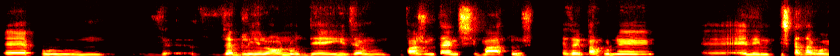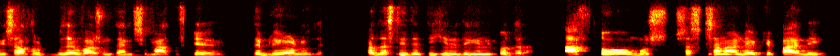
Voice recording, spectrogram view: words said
ε, που δεν πληρώνονται ή δεν βάζουν τα ένσημά τους. Εδώ υπάρχουν ε, ελληνικής καταγωγής άνθρωποι που δεν βάζουν τα ένσημά τους και δεν πληρώνονται. Φανταστείτε τι γίνεται γενικότερα. Αυτό όμως, σας ξαναλέω και πάλι,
